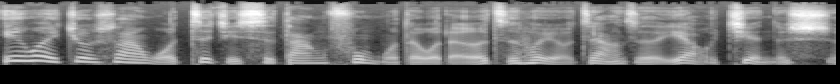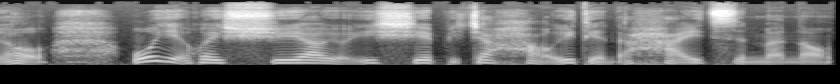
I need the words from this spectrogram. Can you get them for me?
因为就算我自己是当父母的，我的儿子会有这样子的要件的时候，我也会需要有一些比较好一点的孩子们哦。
